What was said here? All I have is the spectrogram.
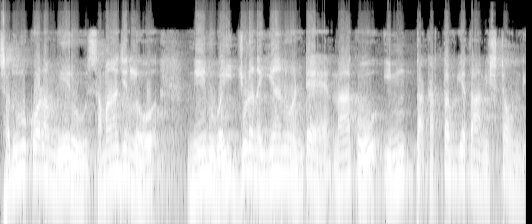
చదువుకోవడం వేరు. సమాజంలో నేను వైద్యుడనయ్యాను అంటే నాకు ఇంత కర్తవ్యత నిష్ట ఉంది.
